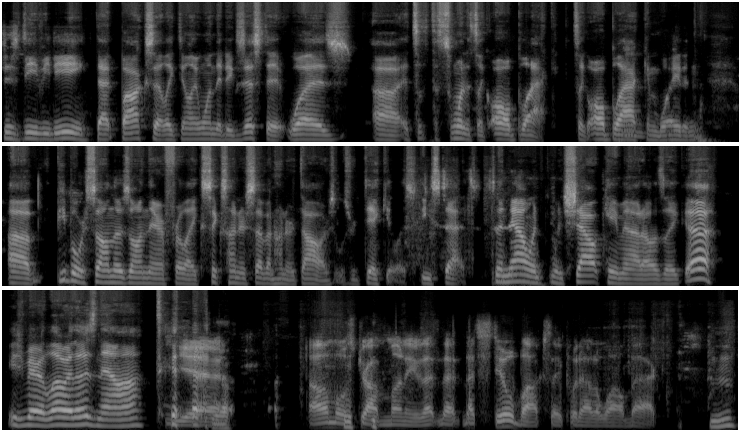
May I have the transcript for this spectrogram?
just DVD, that box set like the only one that existed was uh it's this one it's like all black. It's like all black and white and uh, people were selling those on there for like 600 700 dollars it was ridiculous these sets so now when, when shout came out i was like ah you should better lower those now huh yeah. Yeah. I almost dropped money. That that that steel box they put out a while back. Mhm.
